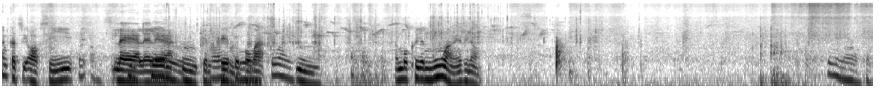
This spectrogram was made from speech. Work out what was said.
มันก็สิออกสีแหล่แหล่แหล่อืมเข้มเข้มๆเพราะว่าช่วยอืมมันบ่คือยังง่วงไงพี่น้องช่วยหน่อยจ้ะ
